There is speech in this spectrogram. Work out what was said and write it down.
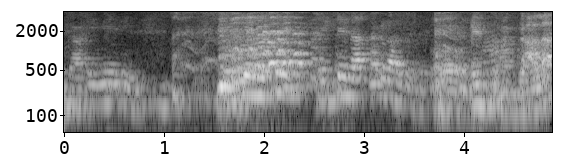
गाडी मेली एकशे सात लागले हो, तेच झाला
